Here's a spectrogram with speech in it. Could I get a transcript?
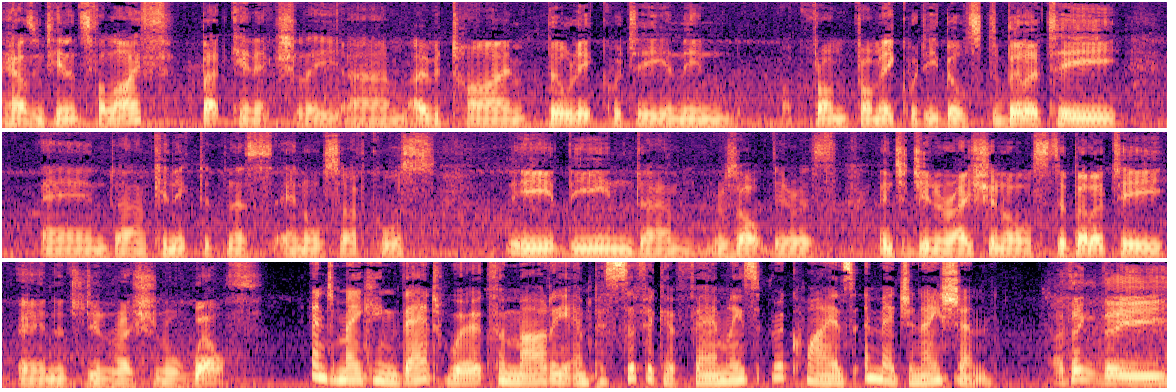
housing tenants for life, but can actually, um, over time, build equity and then from, from equity build stability and um, connectedness, and also, of course, the, the end um, result there is intergenerational stability and intergenerational wealth. And making that work for Māori and Pacifica families requires imagination. I think the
